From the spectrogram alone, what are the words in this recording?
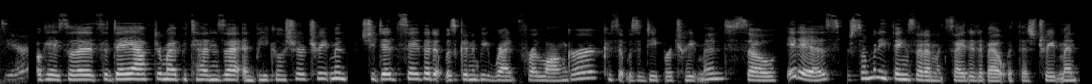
dear. Okay, so that it's the day after my Potenza and PicoSure treatment. She did say that it was going to be red for longer because it was a deeper treatment. So it is. There's so many things that I'm excited about with this treatment.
